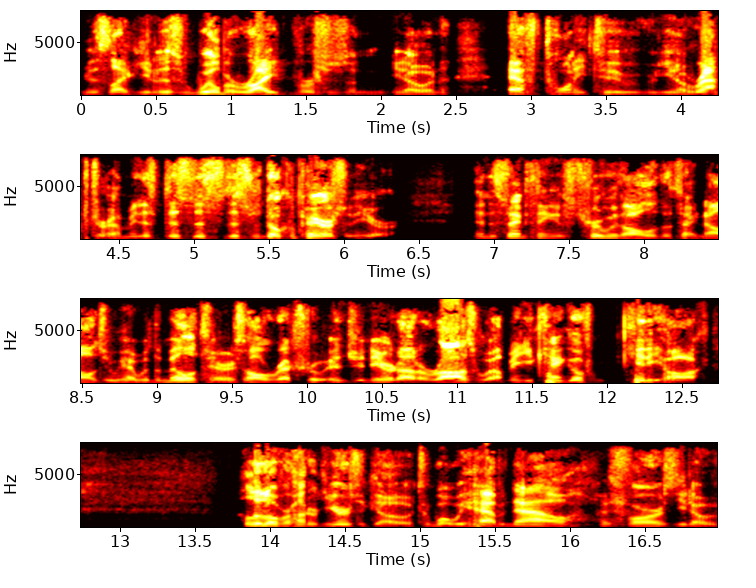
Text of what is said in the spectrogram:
It's like you know this is Wilbur Wright versus an you know an F twenty two you know Raptor. I mean this this this this is no comparison here. And the same thing is true with all of the technology we have with the military. It's all retro engineered out of Roswell. I mean you can't go from Kitty Hawk a little over 100 years ago to what we have now as far as you know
